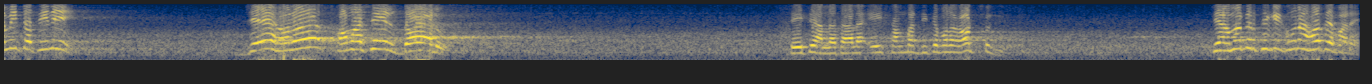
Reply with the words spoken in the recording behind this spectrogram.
আমি তো তিনি। যে হল ক্ষমাশীল, দয়ালু। সেইটি আল্লাহ তাআলা এই সংবাদ দিতে বলার অর্থ কি? যে আমাদের থেকে গুণা হতে পারে,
